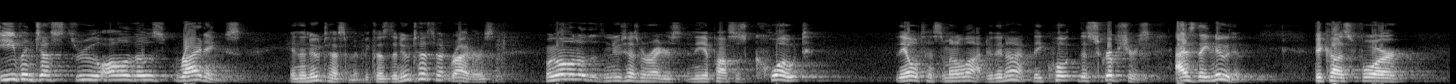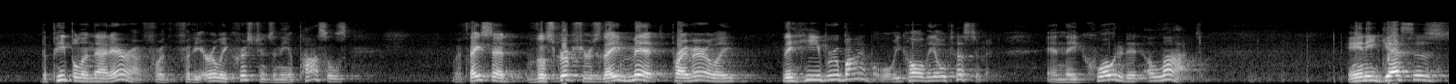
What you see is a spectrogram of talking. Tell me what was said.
even just through all of those writings in the New Testament, because the New Testament writers, we all know that the New Testament writers and the apostles quote the Old Testament a lot, do they not? They quote the scriptures as they knew them. Because for the people in that era, for, for the early Christians and the apostles, if they said the scriptures, they meant primarily the Hebrew Bible, what we call the Old Testament. And they quoted it a lot. Any guesses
